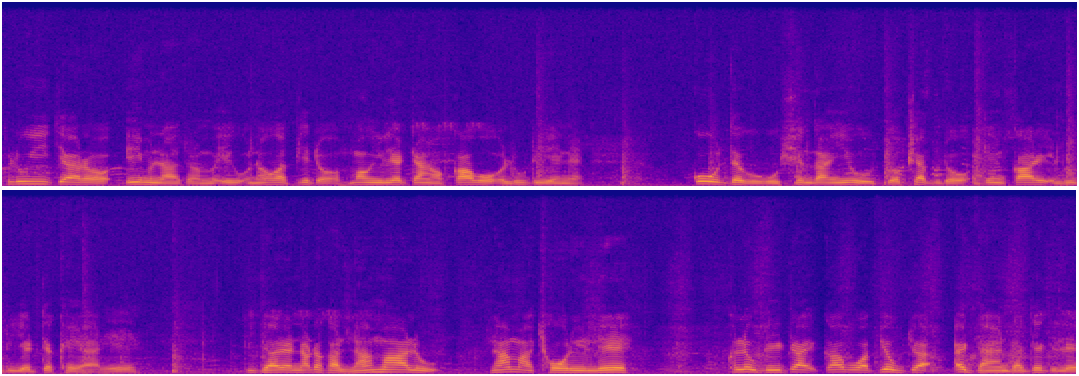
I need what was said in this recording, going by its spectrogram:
ဘလူးကြီးကြတော့အေးမလားဆိုတော့မအေးဘူးအနောက်ကပြစ်တော့မှောင်ရီလက်တန်းတော့ကားပေါ်အလူတရက်နဲ့ကိုယ့်အတက်ကိုကိုရှင်တန်ရေးကိုကြော်ဖြတ်ပြီးတော့အတင်းကားတွေအလူတရက်တက်ခဲ့ရတယ်ဒီကြားထဲနောက်တစ်ခါလမ်းမလို့လမ်းမချော်တွေလဲခလုတ်တွေတိုက်ကားပေါ်ကပြုတ်ကြအဲ့ဒဏ်ဓာတ်ကြက်တွေလဲ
